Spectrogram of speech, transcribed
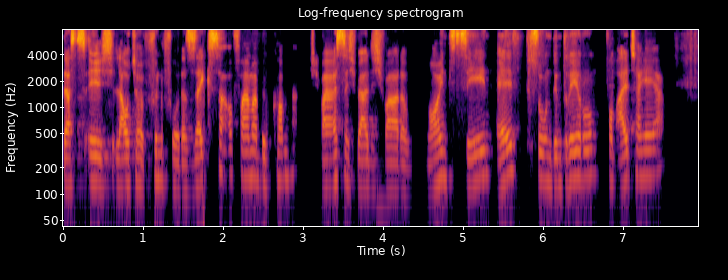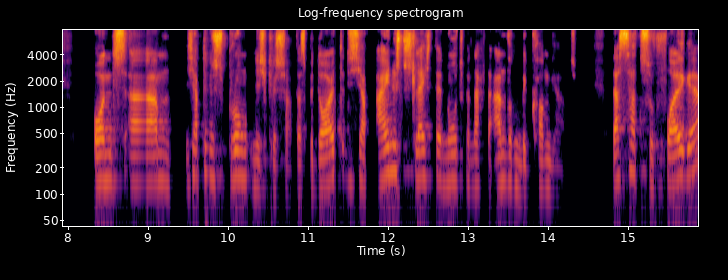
dass ich lauter fünf oder sechser auf einmal bekommen habe. Ich weiß nicht, wie alt ich war, neun, zehn, elf, so in dem Dreh rum vom Alter her. Und ähm, ich habe den Sprung nicht geschafft. Das bedeutet, ich habe eine schlechte Note nach der anderen bekommen gehabt. Das hat zur Folge,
